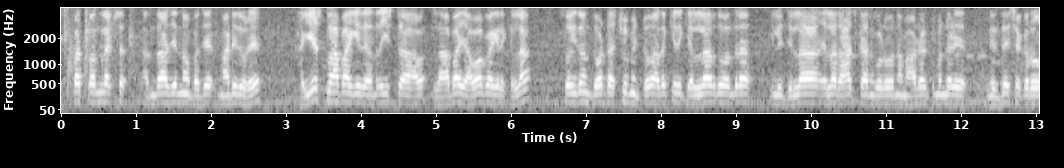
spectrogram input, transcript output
ಇಪ್ಪತ್ತೊಂದು ಲಕ್ಷ ಅಂದಾಜಿನ ನಾವು ಬಜೆಟ್ ಮಾಡಿದ್ದೀವಿ ರೀ. ಹೈಯೆಸ್ಟ್ ಲಾಭ ಆಗಿದೆ ಅಂದರೆ ಇಷ್ಟು ಲಾಭ ಯಾವಾಗ ಆಗಿರೋಕ್ಕಿಲ್ಲ. ಸೊ ಇದೊಂದು ದೊಡ್ಡ ಅಚೀವ್ಮೆಂಟು ಅದಕ್ಕೆ ಇದಕ್ಕೆ ಎಲ್ಲರದು ಅಂದ್ರೆ ಇಲ್ಲಿ ಜಿಲ್ಲಾ ಎಲ್ಲ ರಾಜಕಾರಣಿಗಳು, ನಮ್ಮ ಆಡಳಿತ ಮಂಡಳಿ ನಿರ್ದೇಶಕರು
